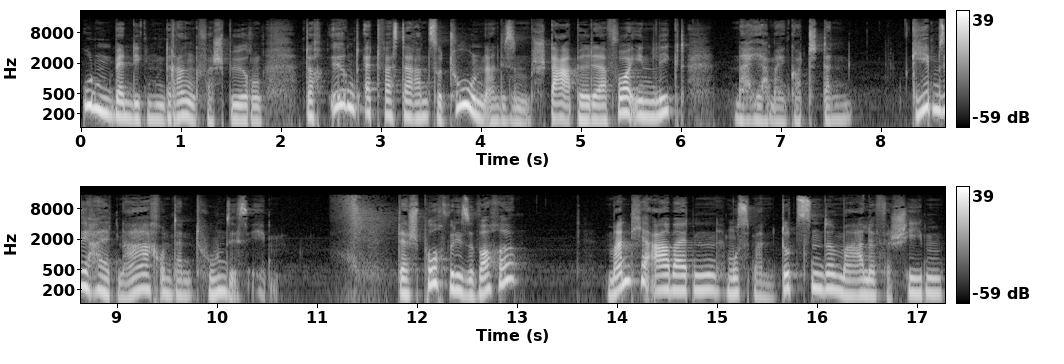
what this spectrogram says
unbändigen Drang verspüren, doch irgendetwas daran zu tun, an diesem Stapel, der vor ihnen liegt, na ja, mein Gott, dann geben sie halt nach und dann tun sie es eben. Der Spruch für diese Woche Manche Arbeiten muss man dutzende Male verschieben,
